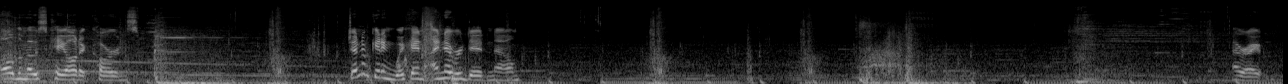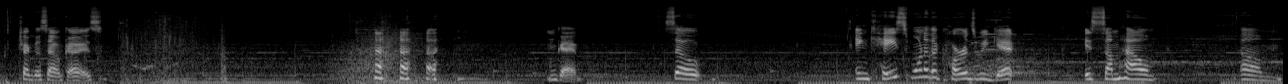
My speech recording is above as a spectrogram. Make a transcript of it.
All the most chaotic cards. Did you end up getting Wiccan? I never did, no. Alright, check this out, guys. okay. So, in case one of the cards we get is somehow, um,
